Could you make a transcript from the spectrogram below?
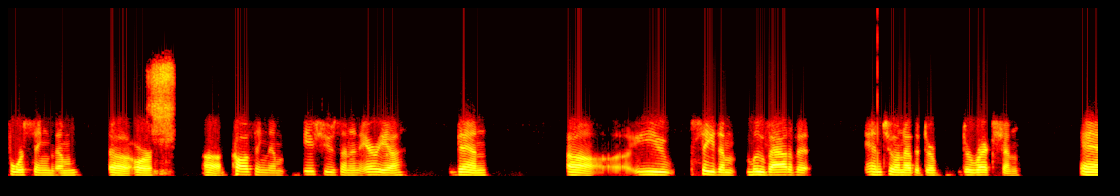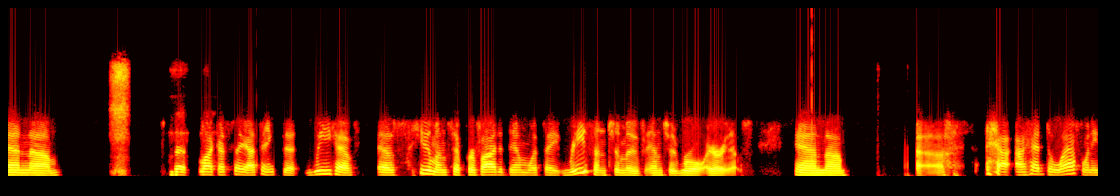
forcing them uh, or uh, causing them issues in an area, then uh, you see them move out of it into another di- direction. And um, that, like I say, I think that we have, as humans, have provided them with a reason to move into rural areas. And um, uh, I had to laugh when he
